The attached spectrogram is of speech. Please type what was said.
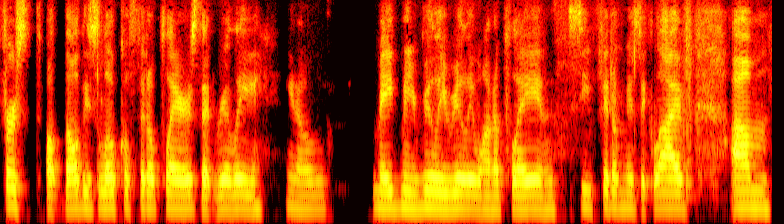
first, all, all these local fiddle players that really, you know, made me really really want to play and see fiddle music live. Um,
